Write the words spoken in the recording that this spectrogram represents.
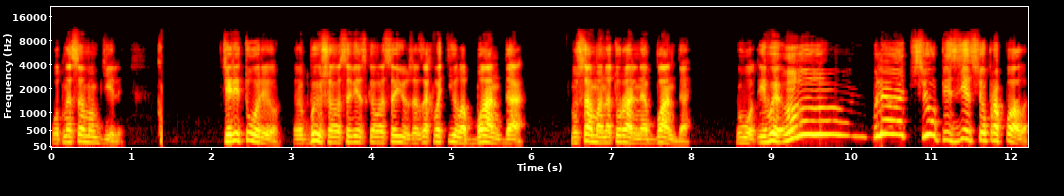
Вот на самом деле. Территорию э, бывшего Советского Союза захватила банда. Ну, самая натуральная банда. Вот. И вы, «А, блядь, все, пиздец, все пропало.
